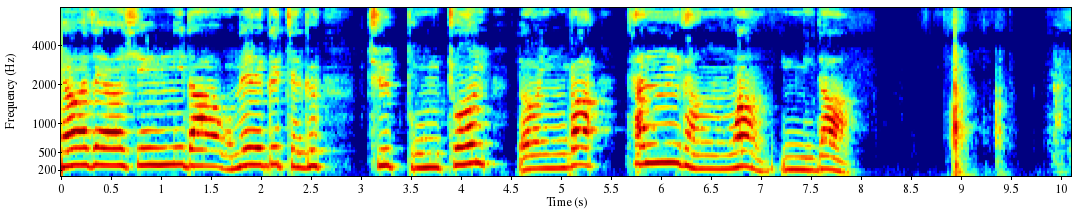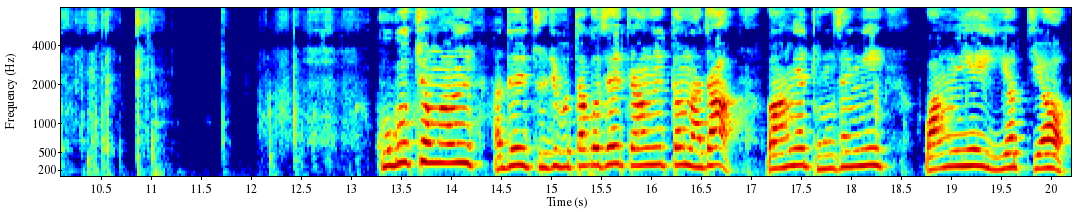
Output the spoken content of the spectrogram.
안녕하세요, 시입니다. 오늘 그 책은 주동촌 여인과 산상왕입니다. 고국청왕이 아들 주지 못하고 세상을 떠나자 왕의 동생이 왕위에 이었지요.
